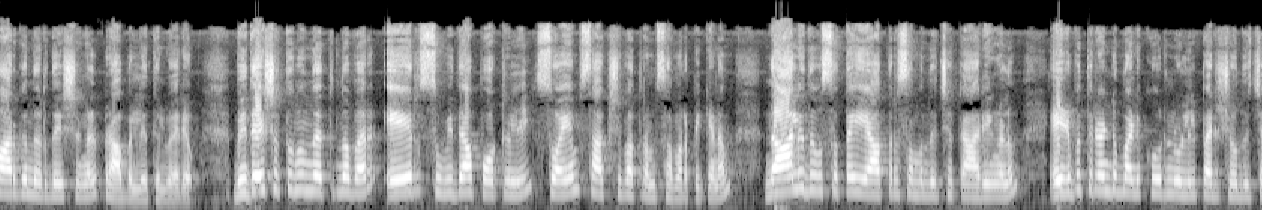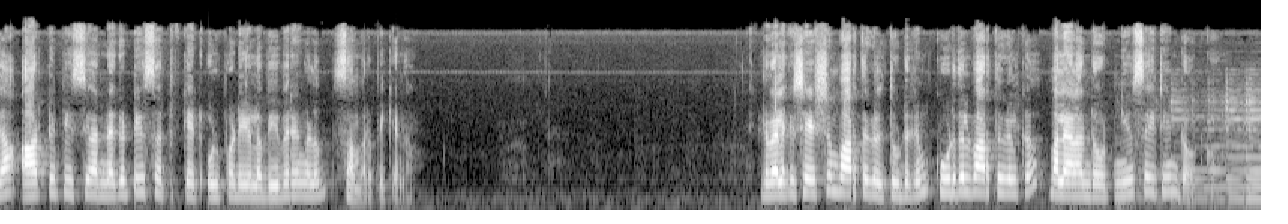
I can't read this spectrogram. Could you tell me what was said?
മാർഗനിർദ്ദേശങ്ങൾ പ്രാബല്യത്തിൽ വരും. വിദേശത്തു നിന്നെത്തുന്നവർ എയർ സുവിധ പോർട്ടലിൽ സ്വയം സാക്ഷിപത്രം സമർപ്പിക്കണം. നാല് ദിവസത്തെ യാത്ര സംബന്ധിച്ച കാര്യങ്ങളും എഴുപത്തിരണ്ട് മണിക്കൂറിനുള്ളിൽ പരിശോധിച്ച R T P C R negative certificate ഉൾപ്പെടെയുള്ള വിവരങ്ങളും സമർപ്പിക്കണം. ഇടവേളയ്ക്ക് ശേഷം വാർത്തകൾ തുടരും. കൂടുതൽ വാർത്തകൾക്ക് Malayalam dot news eighteen dot com.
